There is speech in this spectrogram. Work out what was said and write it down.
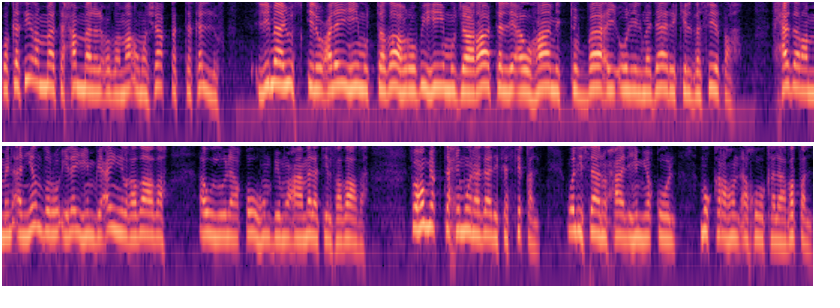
وكثيرا ما تحمل العظماء مشاق التكلف لما يثقل عليهم التظاهر به مجاراة لأوهام التباع أولي المدارك البسيطة حذرا من أن ينظروا إليهم بعين الغضاضة أو يلاقوهم بمعاملة الفظاظة. فهم يقتحمون ذلك الثقل ولسان حالهم يقول مكره أخوك لا بطل.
